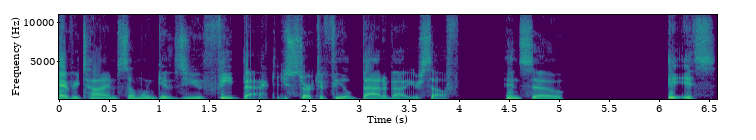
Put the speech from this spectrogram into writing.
Every time someone gives you feedback, you start to feel bad about yourself. And so it's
